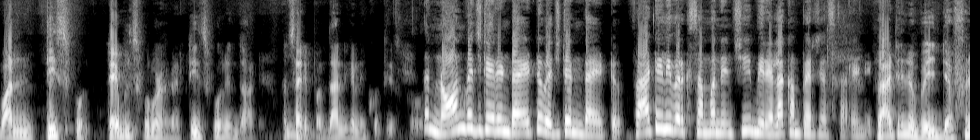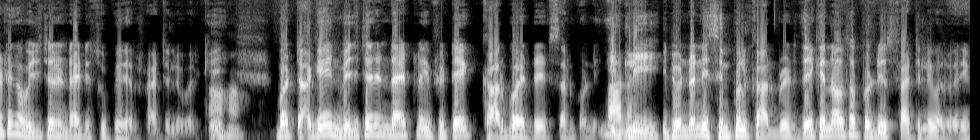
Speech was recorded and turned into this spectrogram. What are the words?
one teaspoon tablespoon కూడా టీ స్పూన్ ఇస్ నాట్ అది సరిపోదు దానికన్నా ఎక్కువ తీసుకోవాలి non vegetarian diet vegetarian diet fatty లివర్కి సంబంధించి మీరు ఎలా కంపేర్ చేస్తారండి ఫ్యాటీ లివర్ డెఫినెట్గా వెజిటేరియన్ డైట్ సుపీరియర్ ఫ్యాటీ లివర్కి. బట్ అగైన్ వెజిటేరియన్ డైట్లో ఇఫ్ యూ టేక్ కార్బోహైడ్రేట్స్ అనుకోండి. ఇడ్లీ ఇటువంటి simple carbohydrates they can also produce fatty liver very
